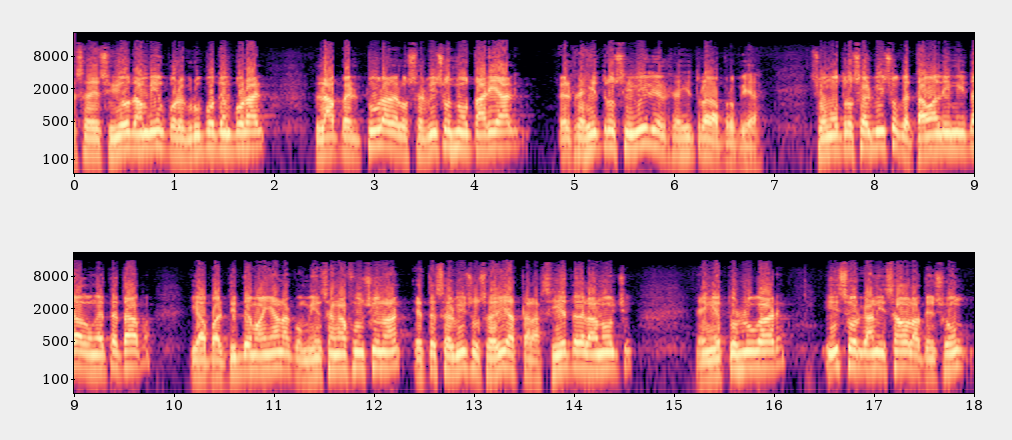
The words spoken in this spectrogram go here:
Se decidió también por el grupo temporal la apertura de los servicios notariales, el registro civil y el registro de la propiedad. Son otros servicios que estaban limitados en esta etapa y a partir de mañana comienzan a funcionar. Este servicio sería hasta las 7 de la noche en estos lugares y se ha organizado la atención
